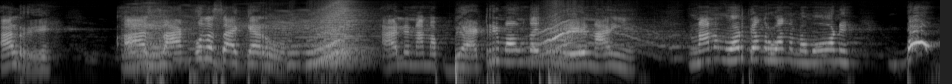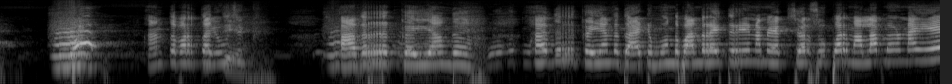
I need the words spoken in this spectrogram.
ಅಲ್ರಿ? ಆ ಸಾಕುದ ಸಾಕ್ಯಾರು. ಅಲ್ಲಿ ನಮ್ಮ ಬ್ಯಾಟ್ರಿ ಮಾವಂದೈತ್ರಿ ನಾಯಿ. ನಾನು ನೋಡ್ತೆ ಅಂದ್ರೆ ಒಂದು ನಮೋನಿ ಅಂತ ಬರ್ತೈತಿ. ಅದ್ರ ಕೈಯಂದ ಅದ್ರ ಕೈಯಂದ ದಾಟಿ ಮುಂದೆ ಬಂದ್ರೈತ್ರಿ ನಮ್ಮ ಎಕ್ಸೆಲ್ ಸೂಪರ್ ಮಲ್ಲಪ್ಪ ನಾಯಿ.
